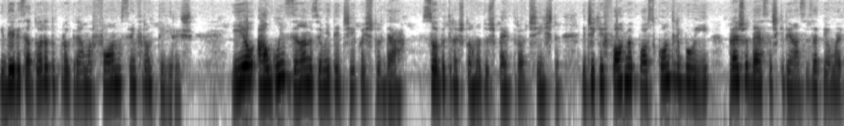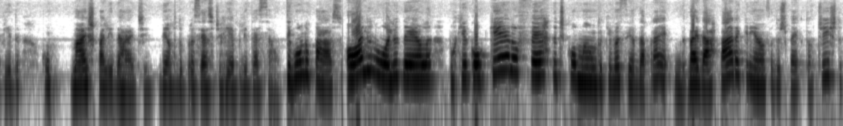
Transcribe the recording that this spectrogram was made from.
idealizadora do programa Fono Sem Fronteiras. E eu, há alguns anos eu me dedico a estudar sobre o transtorno do espectro autista e de que forma eu posso contribuir para ajudar essas crianças a ter uma vida com mais qualidade dentro do processo de reabilitação. Segundo passo, olhe no olho dela, porque qualquer oferta de comando que você dá pra, vai dar para a criança do espectro autista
